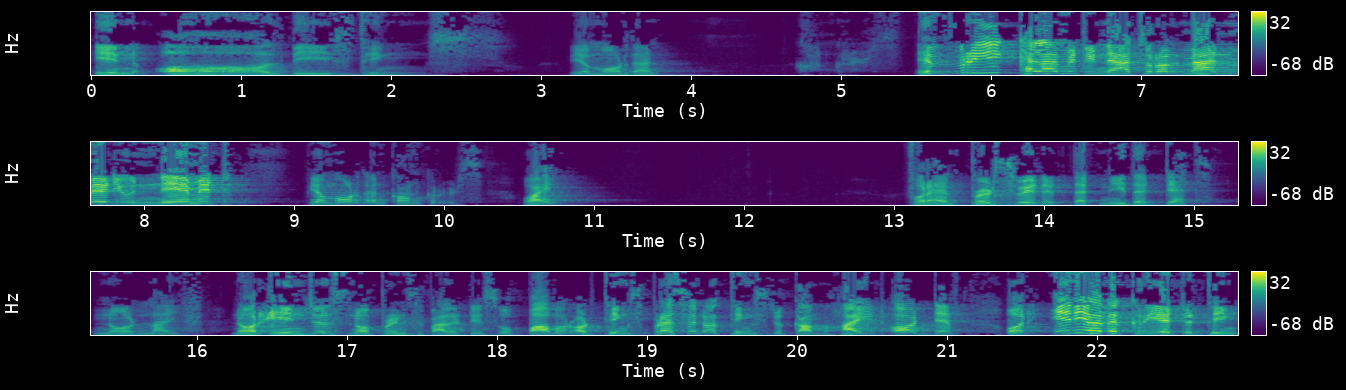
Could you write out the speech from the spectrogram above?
in all these things, we are more than conquerors. Every calamity, natural, man-made, you name it, we are more than conquerors. Why? For I am persuaded that neither death nor life, nor angels, nor principalities, or power, or things present, or things to come, height or depth, or any other created thing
